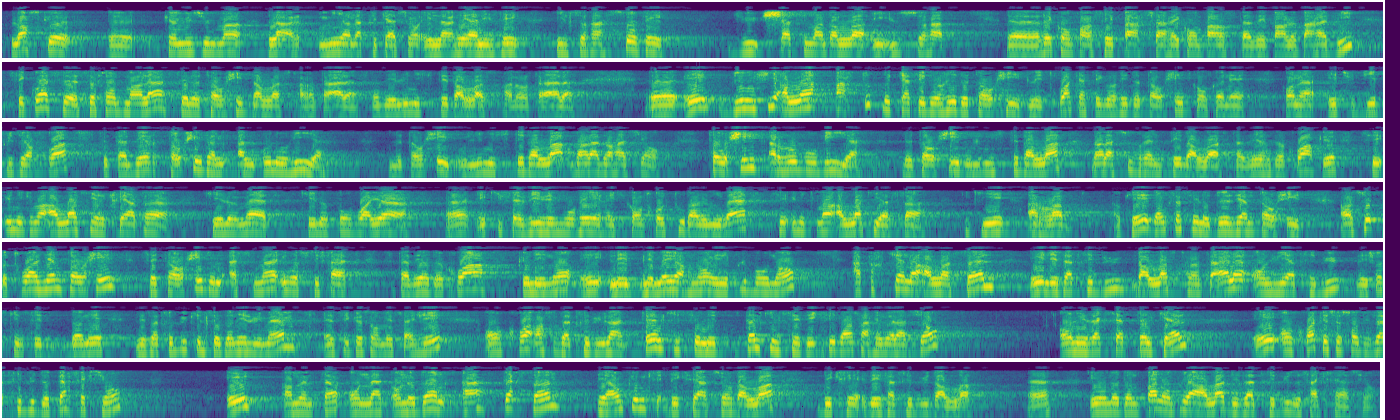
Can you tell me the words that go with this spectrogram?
lorsque euh, qu'un musulman l'a mis en application et l'a réalisé, il sera sauvé du châtiment d'Allah et il sera euh, récompensé par sa récompense, c'est-à-dire par le paradis. C'est quoi ce, ce fondement-là? C'est le tawhid d'Allah c'est-à-dire l'unicité d'Allah euh, et d'unifier Allah par toutes les catégories de tawhid, les trois catégories de tawhid qu'on connaît, qu'on a étudiées plusieurs fois, c'est-à-dire tawhid al-uluhiyya, le tawhid ou l'unicité d'Allah dans l'adoration, tawhid al-rububiyya, le tawhid ou l'unicité d'Allah dans la souveraineté d'Allah, c'est-à-dire de croire que c'est uniquement Allah qui est le créateur, qui est le maître, qui est le pourvoyeur, hein, et qui fait vivre et mourir et qui contrôle tout dans l'univers, c'est uniquement Allah qui a ça, et qui est Ar-Rab. Ok, donc ça c'est le deuxième tawhid. Ensuite, le troisième tawhid, c'est tawhid al-asma wa sifat, c'est-à-dire de croire que les noms et les, les meilleurs noms et les plus beaux noms appartiennent à Allah seul et les attributs d'Allah on lui attribue les choses qu'il s'est donné, les attributs qu'il s'est donné lui-même, ainsi que son messager, on croit en ces attributs-là tels qu'il s'est décrit dans sa révélation, on les accepte tels quels, et on croit que ce sont des attributs de perfection, et en même temps on, ne donne à personne et à aucune des créatures d'Allah des, attributs d'Allah. Hein et on ne donne pas non plus à Allah des attributs de sa création.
